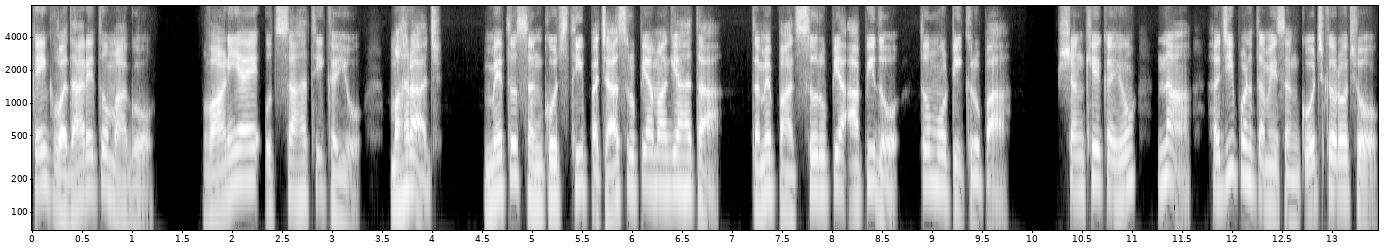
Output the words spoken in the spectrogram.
કંઈક વધારે તો માગો. વાણિયાએ ઉત્સાહથી કહ્યું, મહારાજ મેં તો સંકોચથી પચાસ રૂપિયા માંગ્યા હતા. તમે પાંચસો રૂપિયા આપી દો, તો મોટી કૃપા. શંખે કહ્યું, ના, હજી પણ તમે સંકોચ કરો છો.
